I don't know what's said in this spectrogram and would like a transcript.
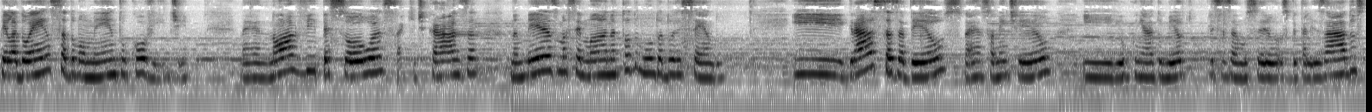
pela doença do momento, o Covid. Né? Nove pessoas aqui de casa, na mesma semana, todo mundo adoecendo. E graças a Deus, né, somente eu e o cunhado meu precisamos ser hospitalizados.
